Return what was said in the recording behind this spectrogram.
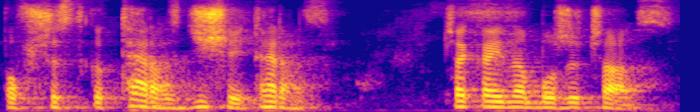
po wszystko teraz, dzisiaj, teraz. Czekaj na Boży czas.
